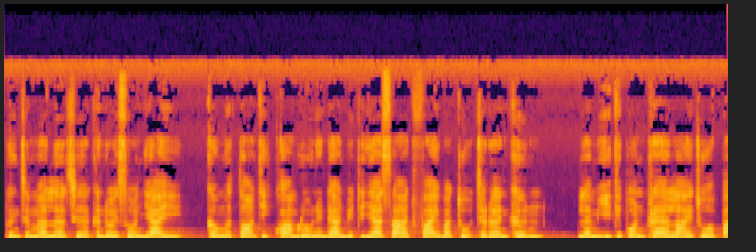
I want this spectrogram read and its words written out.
เพิ่งจะมาเลิกเชื่อกันโดยส่วนใหญ่ ก็เมื่อตอนที่ความรู้ในด้านวิทยาศาสตร์ฝ่ายวัตถุเจริญขึ้น และมีอิทธิพลแพร่หลายทั่วไป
